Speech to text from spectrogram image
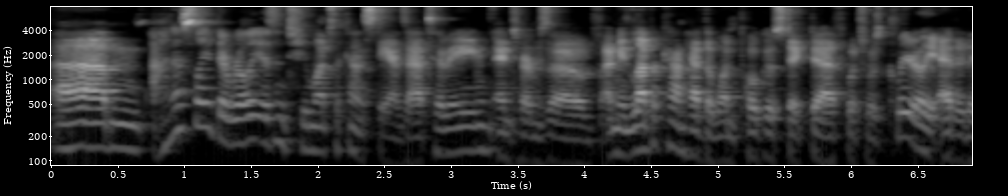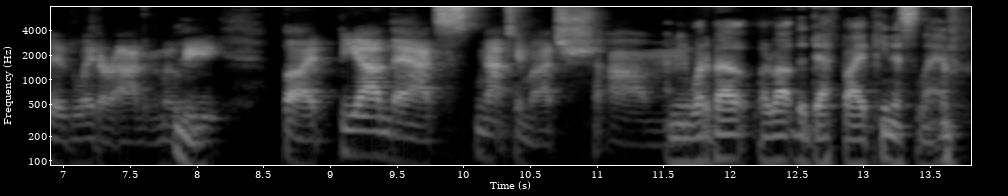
Um, honestly, there really isn't too much that kind of stands out to me in terms of. I mean, Leprechaun had the one pogo stick death, which was clearly edited later on in the movie, but beyond that, not too much. Um, I mean, what about what about the death by penis slam?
